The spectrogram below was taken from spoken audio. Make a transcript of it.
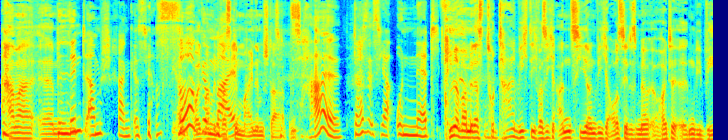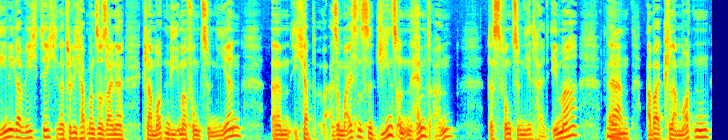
Aber ähm, Blind am Schrank ist ja ja, so ich wollte mal mit was gemein. Gemeinem starten. Total. Das ist ja unnett. Früher war mir das total wichtig, was ich anziehe und wie ich aussehe. Das ist mir heute irgendwie weniger wichtig. Natürlich hat man so seine Klamotten, die immer funktionieren. Ähm, ich habe also meistens eine Jeans und ein Hemd an. Das funktioniert halt immer. Ja. Ähm, aber Klamotten,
